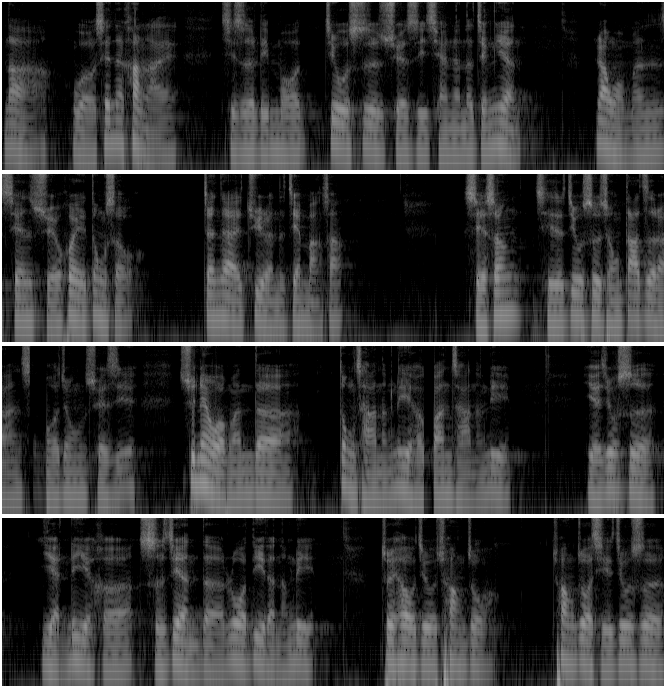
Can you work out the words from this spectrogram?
那我现在看来，其实临摹就是学习前人的经验。让我们先学会动手，站在巨人的肩膀上。写生其实就是从大自然生活中学习，训练我们的洞察能力和观察能力，也就是眼力和实践的落地的能力。最后就创作，创作其实就是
